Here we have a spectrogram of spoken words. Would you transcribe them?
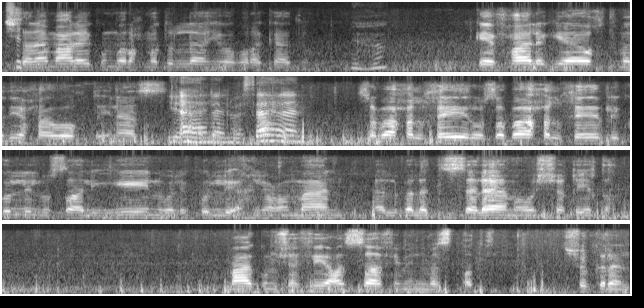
السلام عليكم ورحمة الله وبركاته. أها. كيف حالك يا أخت مديحة وأخت إيناس؟ يا أهلا وسهلا. صباح الخير وصباح الخير لكل الوصاليين ولكل أهل عمان البلد السلامة والشقيقة. معكم شفيع الصافي من مسقط. شكرا.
